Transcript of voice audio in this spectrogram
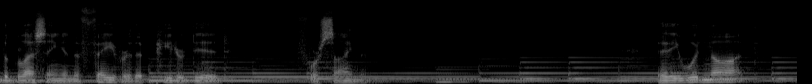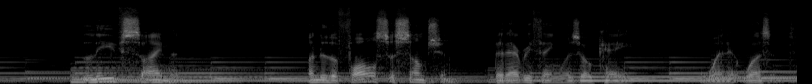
the blessing and the favor that Peter did for Simon. That he would not leave Simon under the false assumption that everything was okay when it wasn't.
